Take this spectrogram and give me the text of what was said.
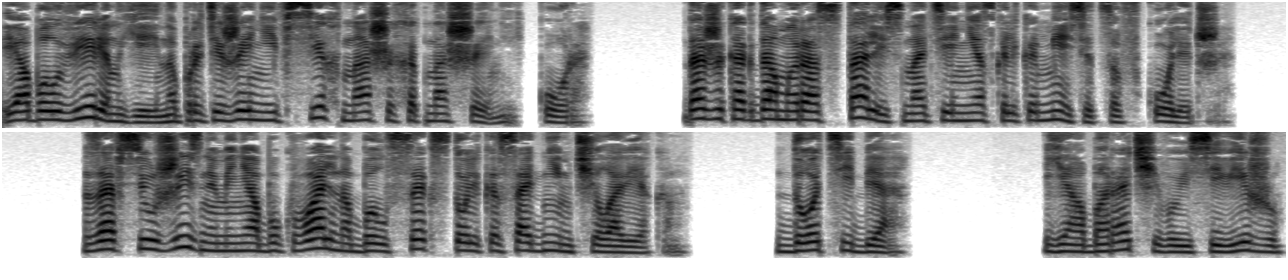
Я был верен ей на протяжении всех наших отношений, Кора даже когда мы расстались на те несколько месяцев в колледже. За всю жизнь у меня буквально был секс только с одним человеком. До тебя. Я оборачиваюсь и вижу,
